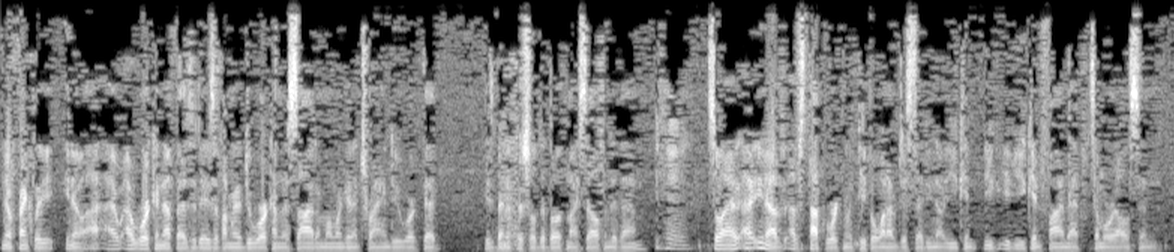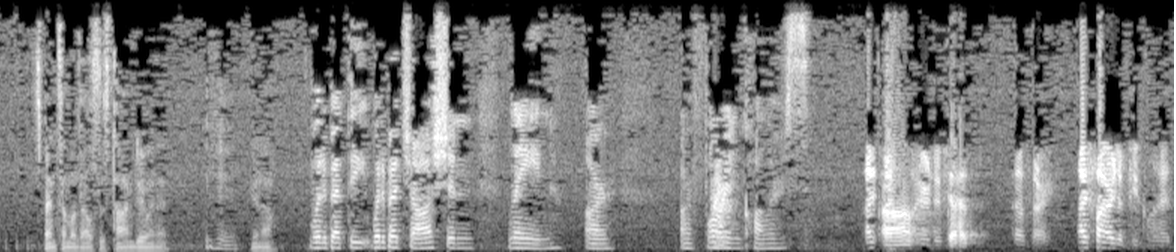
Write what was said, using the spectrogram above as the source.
you know, frankly, you know, I, I work enough as it is. If I'm going to do work on the side, I'm only going to try and do work that is beneficial to both myself and to them. Mhm. So I, I you know, I've, I've stopped working with people when I've just said, you know, you can, you, you can find that somewhere else and spend someone else's time doing it. Mhm. You know. What about the what about Josh and Layne, our our foreign callers? I, I Uh, fired a few. go ahead. Oh, sorry. I fired a few clients.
